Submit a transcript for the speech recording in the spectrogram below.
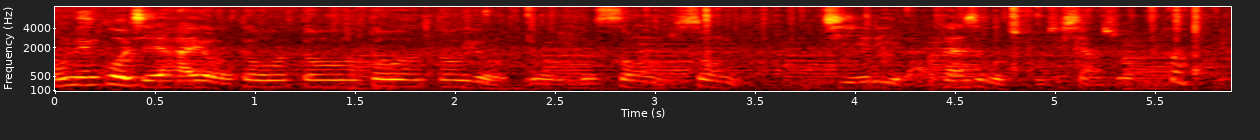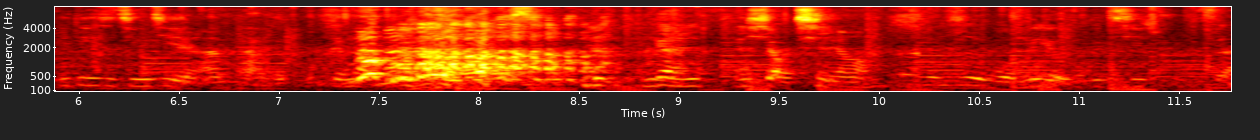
逢年过节还有都都都都有有有送送节礼来，但是我我就想说，一定是经纪人安排的，跟他没关系。你看很小气啊，就是我们有这个基础在。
